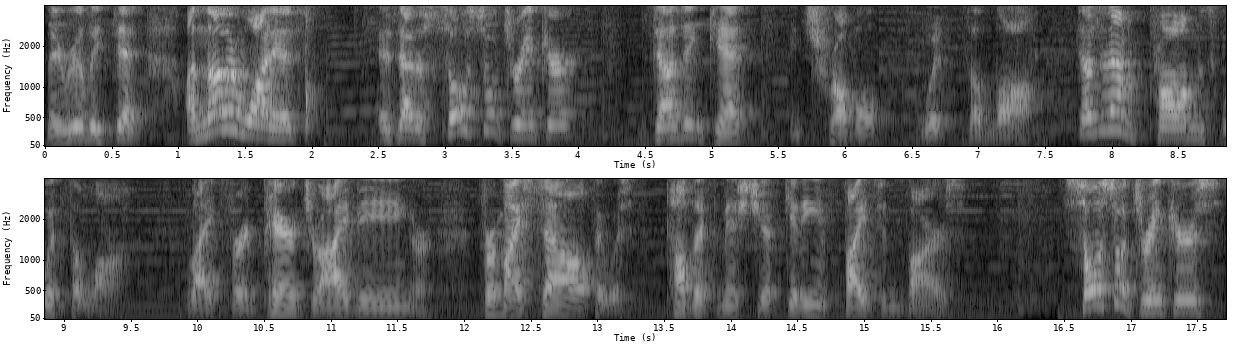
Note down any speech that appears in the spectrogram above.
They really did. Another one is, is that a social drinker doesn't get in trouble with the law. Doesn't have problems with the law. Like for impaired driving or for myself, it was public mischief, getting in fights in bars. Social drinkers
